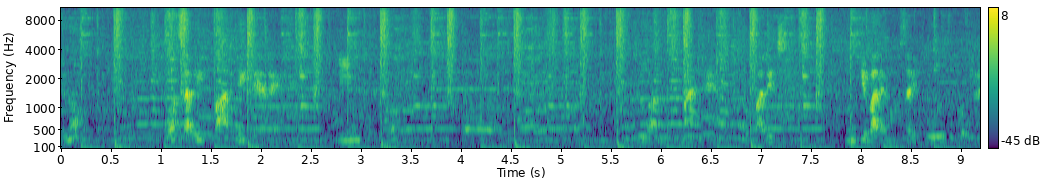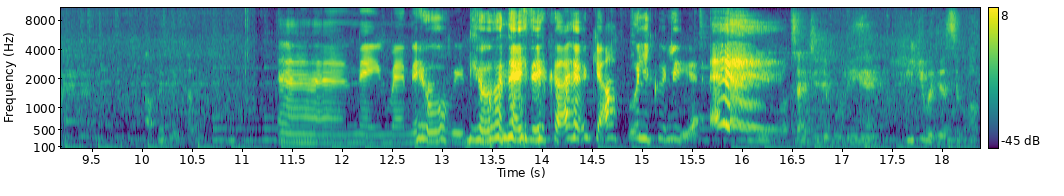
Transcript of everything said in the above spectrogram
यू नो बहुत सारी बातें कह रहे हैं। उनके बारे में बहुत बोल रहे हैं आपने देखा नहीं मैंने वो वीडियो नहीं देखा है क्या फुल खुली है बहुत सारी चीज़ें बोली हैं उनकी वजह से बहुत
